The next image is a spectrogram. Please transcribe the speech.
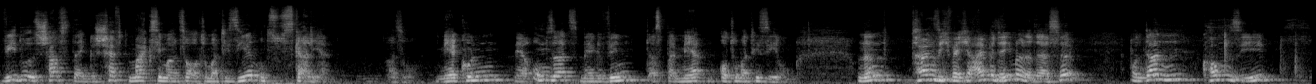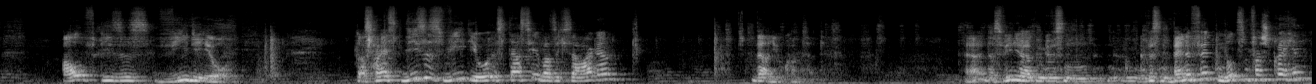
wie du es schaffst, dein Geschäft maximal zu automatisieren und zu skalieren. Also mehr Kunden, mehr Umsatz, mehr Gewinn, das bei mehr Automatisierung. Und dann tragen sich welche ein mit der E-Mail-Adresse und dann kommen sie auf dieses Video. Das heißt, dieses Video ist das hier, was ich sage, Value Content. Ja, das Video hat einen gewissen, einen gewissen Benefit, ein Nutzenversprechen,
